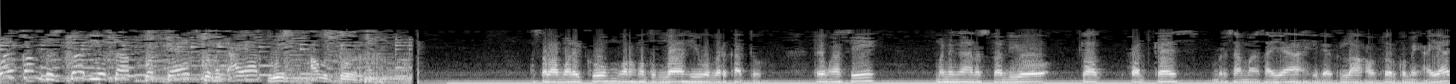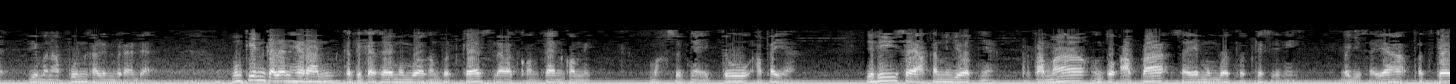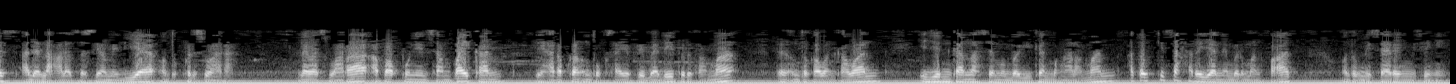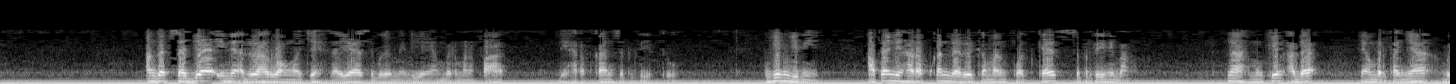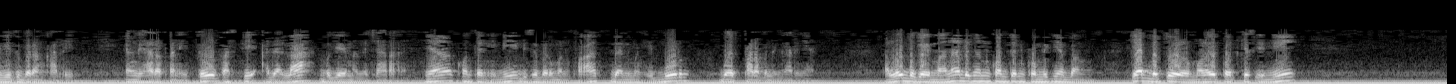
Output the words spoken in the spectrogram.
Welcome to Studio Talk Podcast Komik Ayat with Author. Assalamualaikum warahmatullahi wabarakatuh. Terima kasih mendengar Studio Talk Podcast bersama saya Hidayatullah autor komik ayat di mana pun kalian berada. Mungkin kalian heran ketika saya membawakan podcast lewat konten komik. Maksudnya itu apa ya? Jadi saya akan menjawabnya. Pertama, untuk apa saya membuat podcast ini? Bagi saya, podcast adalah alat sosial media untuk bersuara. Lewat suara, apa pun yang disampaikan diharapkan untuk saya pribadi terutama dan untuk kawan-kawan, izinkanlah saya membagikan pengalaman atau kisah harian yang bermanfaat untuk di-sharing di sini. Anggap saja ini adalah ruang ngoceh saya sebagai media yang bermanfaat. Diharapkan seperti itu. Mungkin gini, apa yang diharapkan dari rekaman podcast seperti ini bang? Nah, mungkin ada yang bertanya begitu barangkali. Yang diharapkan itu pasti adalah bagaimana caranya konten ini bisa bermanfaat dan menghibur buat para pendengarnya. Lalu bagaimana dengan konten komiknya bang? Ya betul, mulai podcast ini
